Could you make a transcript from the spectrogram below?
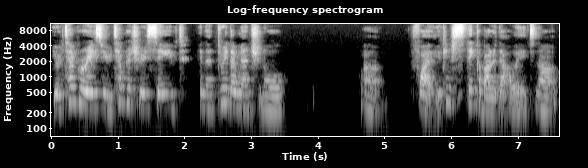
your temp array, so your temperature is saved in a three-dimensional um, file. You can just think about it that way. It's not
